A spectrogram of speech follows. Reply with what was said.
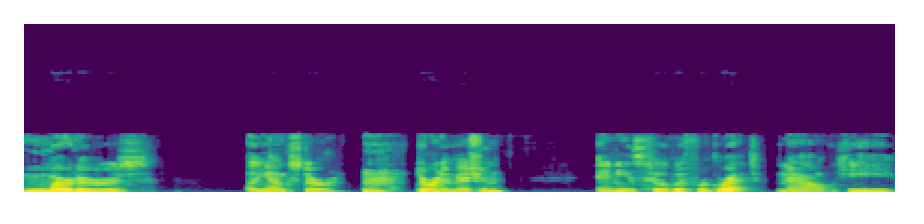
murders a youngster during a mission and he's filled with regret. Now he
